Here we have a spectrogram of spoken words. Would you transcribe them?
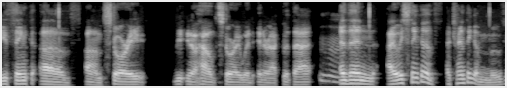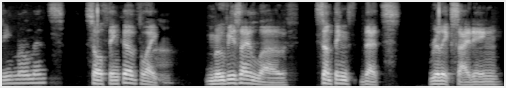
you think of um, story you know how story would interact with that Mhm. and then i always think of i try and think of movie moments so i'll think of like Uh, movies I love, something that's really exciting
